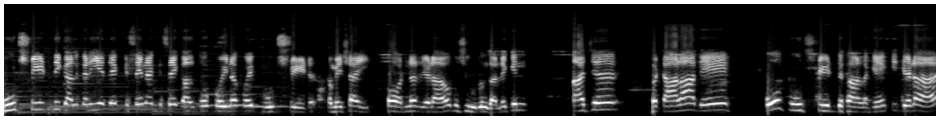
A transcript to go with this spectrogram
ਫੂਡ ਸਟਰੀਟ ਦੀ ਗੱਲ ਕਰੀਏ ਤੇ ਕਿਸੇ ਨਾ ਕਿਸੇ ਗੱਲ ਤੋਂ ਕੋਈ ਨਾ ਕੋਈ ਫੂਡ ਸਟਰੀਟ ਹਮੇਸ਼ਾ ਹੀ ਕਾਰਨਰ ਜਿਹੜਾ ਉਹ ਮਸ਼ਹੂਰ ਹੁੰਦਾ। ਲੇਕਿਨ ਅੱਜ ਬਟਾਲਾ ਦੇ ਉਹ ਫੂਡ ਸਟਰੀਟ ਦਿਖਾਉਣ ਲੱਗੇ ਕਿ ਜਿਹੜਾ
